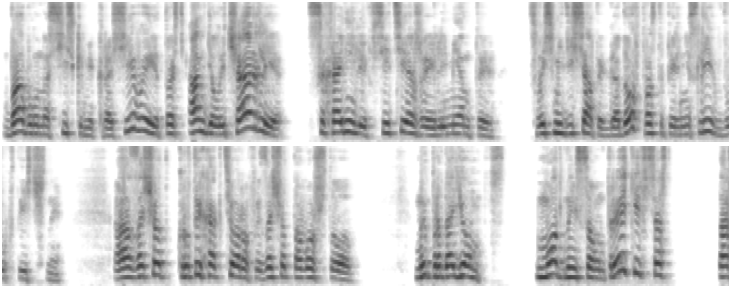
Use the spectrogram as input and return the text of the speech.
Бабы у нас сиськами красивые, то есть Ангел и Чарли сохранили все те же элементы с 80-х годов, просто перенесли их в 2000-е. А за счет крутых актеров и за счет того, что мы продаем модные саундтреки, вся та,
